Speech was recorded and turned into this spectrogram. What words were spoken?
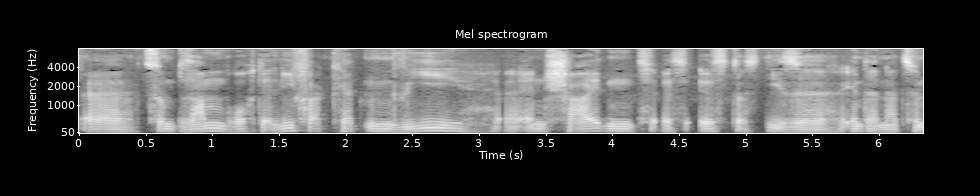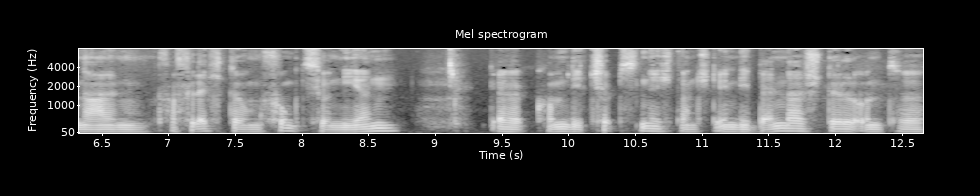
äh, zum Zusammenbruch der Lieferketten, wie äh, entscheidend es ist, dass diese internationalen Verflechtungen funktionieren. Äh, kommen die Chips nicht, dann stehen die Bänder still und äh,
